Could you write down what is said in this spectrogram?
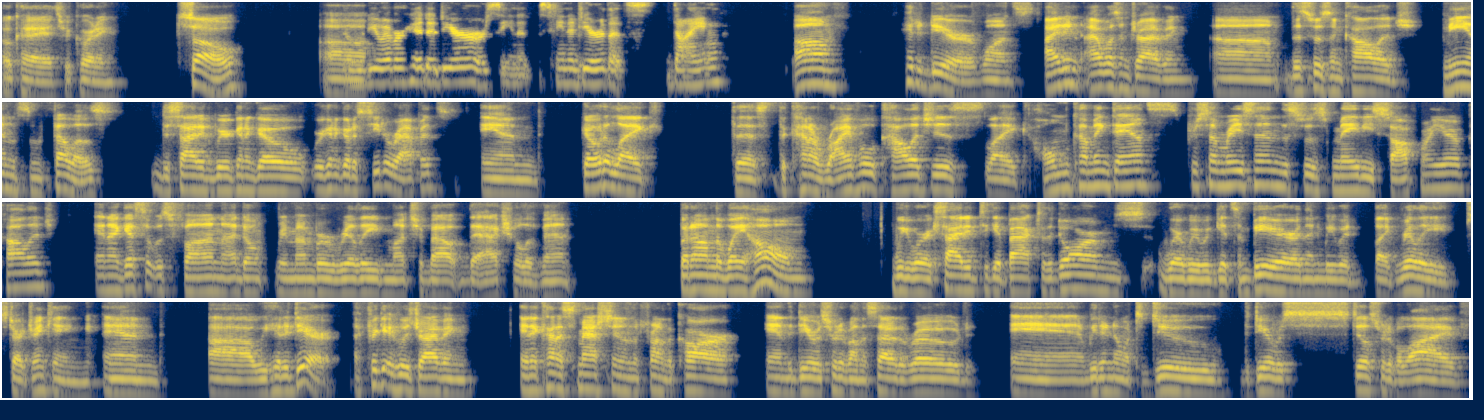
Okay, it's recording. So, uh, Have you ever hit a deer or seen it, seen a deer that's dying? um, hit a deer once. I didn't, I wasn't driving. Um, this was in college. Me and some fellas decided we are gonna go, we are gonna go to Cedar Rapids and go to like the the kind of rival colleges like homecoming dance for some reason. This was maybe sophomore year of college. And I guess it was fun. I don't remember really much about the actual event. But on the way home, we were excited to get back to the dorms where we would get some beer and then we would like really start drinking. And uh, we hit a deer. I forget who was driving, and it kind of smashed in in the front of the car. And the deer was sort of on the side of the road, and we didn't know what to do. The deer was still sort of alive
